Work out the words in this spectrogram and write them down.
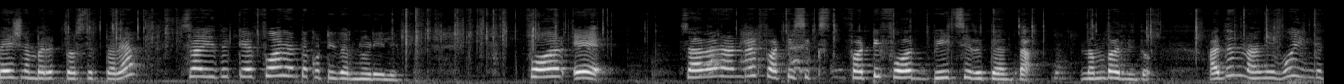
ಪೇಜ್ ನಂಬರಿಗೆ ತೋರಿಸಿರ್ತಾರೆ. ಸೊ ಇದಕ್ಕೆ ಫೋರ್ ಅಂತ ಕೊಟ್ಟಿದ್ದಾರೆ ನೋಡಿ ಇಲ್ಲಿ. Four a seven hundred forty six forty four beats ಇರುತ್ತೆ ಅಂತ ನಂಬರ್ ಇದು. ಅದನ್ನು ನೀವು ಹಿಂಗೆ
